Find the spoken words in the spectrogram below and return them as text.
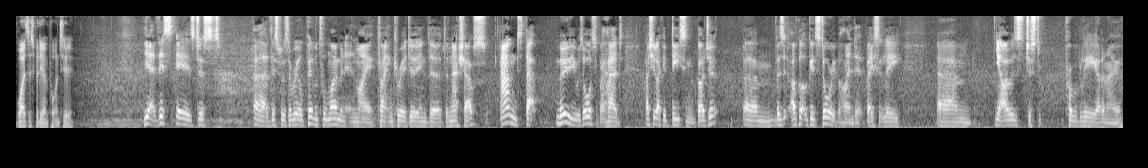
why is this video important to you? Yeah, this is just. Uh, this was a real pivotal moment in my kiting career doing the, the Naish House. And that movie was awesome. I had actually like a decent budget. Um, I've got a good story behind it. Basically, um, yeah, I was just probably, I don't know,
